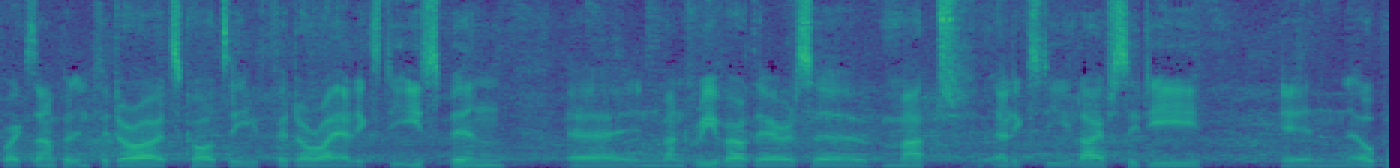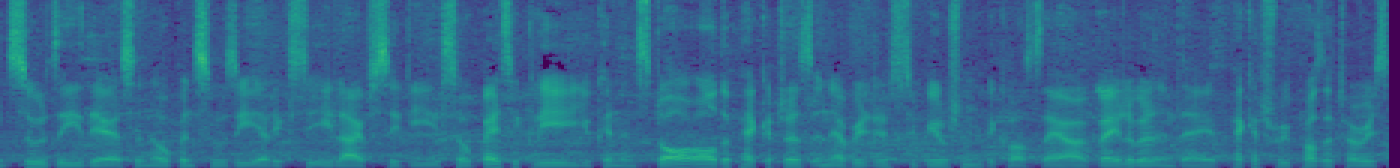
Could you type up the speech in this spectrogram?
For example, in Fedora, it's called the Fedora LXDE spin. Uh, in Mandriva, there's a MUD LXDE Live CD. In OpenSUSE, there's an OpenSUSE LXDE Live CD. So basically, you can install all the packages in every distribution because they are available in the package repositories.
